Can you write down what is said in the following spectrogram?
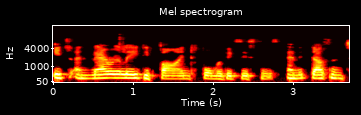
it's a narrowly defined form of existence and it doesn't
